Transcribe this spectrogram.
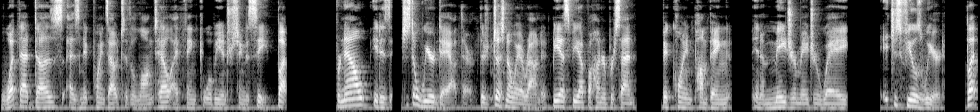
what that does, as Nic points out, to the long tail, I think will be interesting to see. But for now, it is just a weird day out there. There's just no way around it. BSV up 100%, Bitcoin pumping in a major, major way. It just feels weird. But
